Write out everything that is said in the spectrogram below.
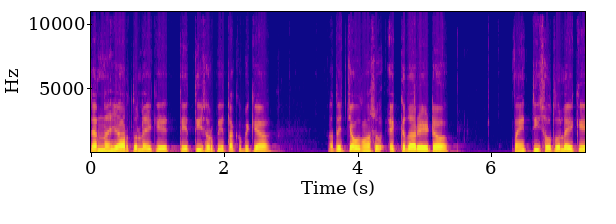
3000 ਤੋਂ ਲੈ ਕੇ 3300 ਰੁਪਏ ਤੱਕ ਵਿਕਿਆ ਅਤੇ 1401 ਦਾ ਰੇਟ 3500 ਤੋਂ ਲੈ ਕੇ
